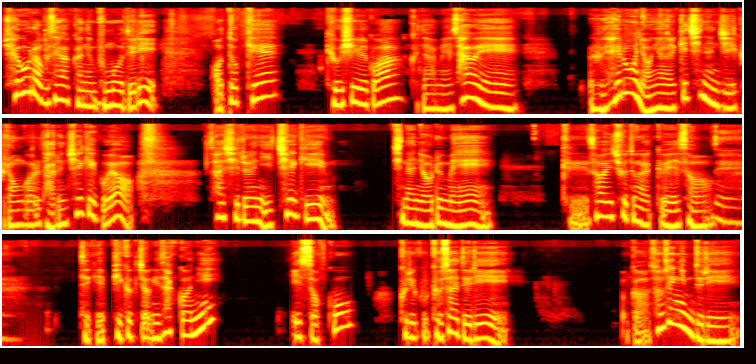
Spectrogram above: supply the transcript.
최고라고 생각하는 부모들이 어떻게 교실과 그 다음에 사회에 그 해로운 영향을 끼치는지 그런 거를 다룬 책이고요. 사실은 이 책이 지난 여름에 그 서희 초등학교에서 네. 되게 비극적인 사건이 있었고 그리고 교사들이 그러니까 선생님들이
